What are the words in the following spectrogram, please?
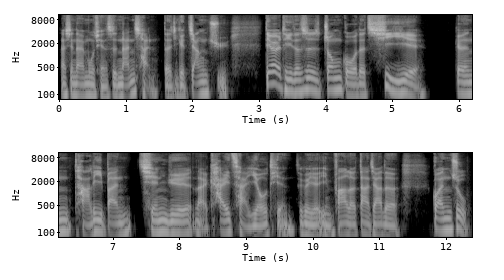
那现在目前是难产的一个僵局。第二题则是中国的企业。跟塔利班签约来开采油田，这个也引发了大家的关注。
